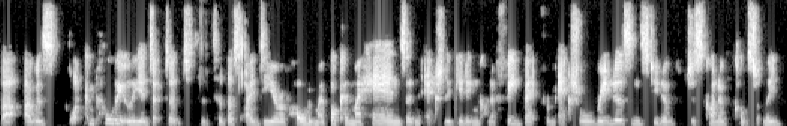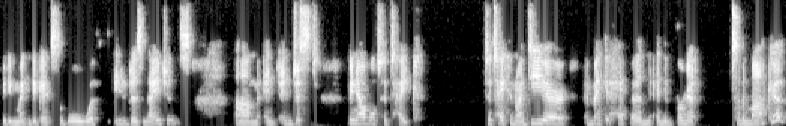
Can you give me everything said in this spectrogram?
But I was like completely addicted to, to, this idea of holding my book in my hands and actually getting kind of feedback from actual readers instead of just kind of constantly beating my head against the wall with editors and agents, um, and and just being able to take to take an idea and make it happen and then bring it to the market.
